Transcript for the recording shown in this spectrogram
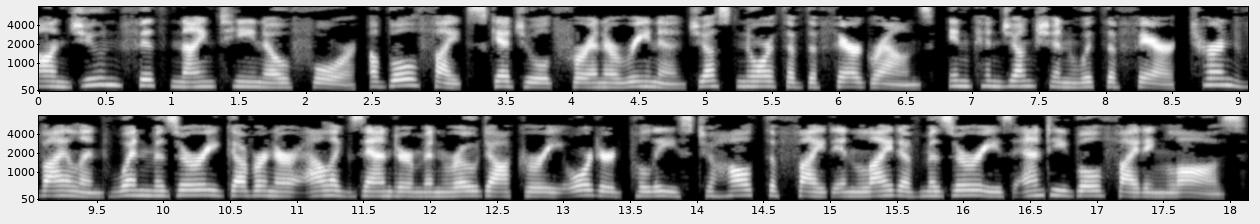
On June 5, 1904, a bullfight scheduled for an arena just north of the fairgrounds, in conjunction with the fair, turned violent when Missouri Governor Alexander Monroe Dockery ordered police to halt the fight in light of Missouri's anti-bullfighting laws.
